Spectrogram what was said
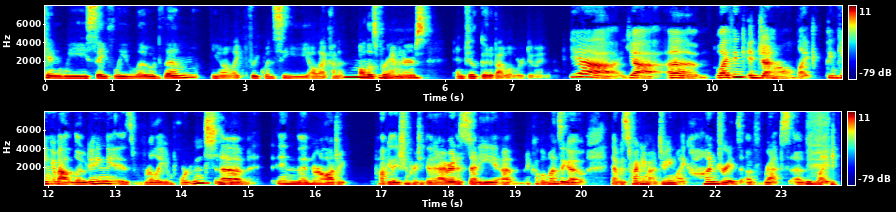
can we safely load them? You know, like frequency, all that kind of all those mm-hmm. parameters, and feel good about what we're doing. Yeah, yeah. Um, well, I think in general, like thinking about loading is really important mm-hmm. um, in the neurologic population, particularly. I read a study um, a couple months ago that was talking about doing like hundreds of reps of like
